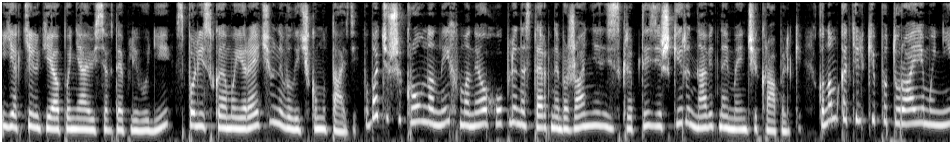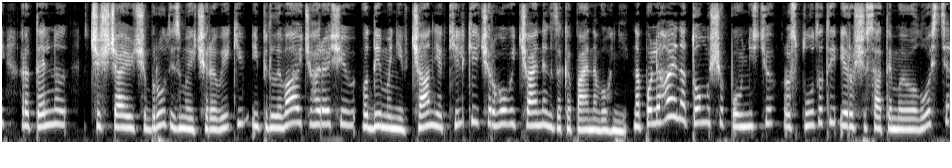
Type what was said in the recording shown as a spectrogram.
і як тільки я опиняюся в теплій воді, споліскує мої речі в невеличкому тазі. Побачивши кров на них, мене охоплює нестерпне бажання зіскребти зі шкіри навіть найменші крапельки. Економка тільки потурає мені ретельно чищаючи бруд із моїх черевиків і підливаючи гарячої води мені в чан, як тільки черговий чайник закипає на вогні. Наполягає на тому, щоб повністю розплутати і розчесати моє волосся.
